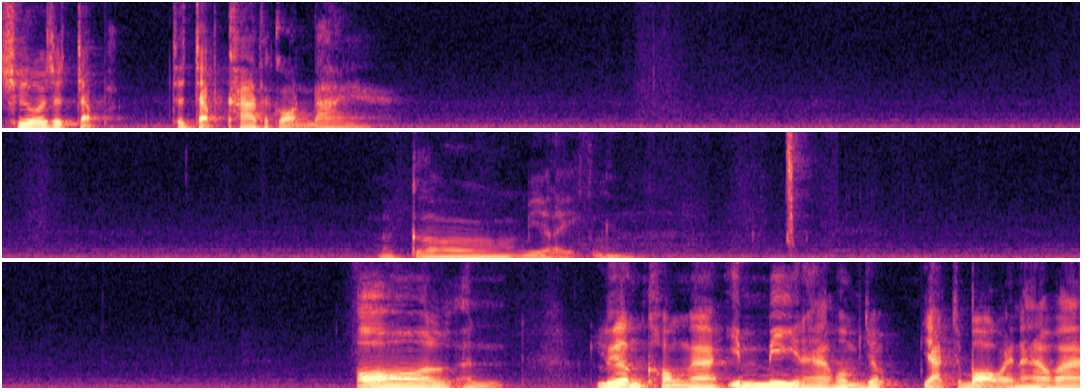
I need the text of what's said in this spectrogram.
เชื่อว่าจะจับ จะจับฆาตกรได้ แล้วก็มีอะไรอีกอ๋ออันเรื่องของอิมมี่นะฮะผมจะอยากจะบอกไว้นะฮะว่า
